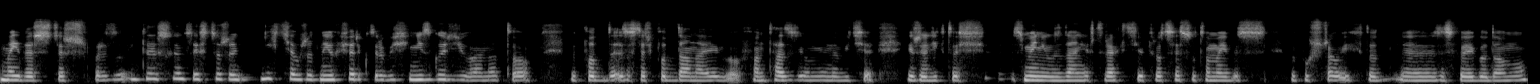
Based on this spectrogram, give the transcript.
Mavis też bardzo interesujące jest to, że nie chciał żadnej ofiary, która by się nie zgodziła na to, by podda zostać poddana jego fantazjom. Mianowicie, jeżeli ktoś zmienił zdanie w trakcie procesu, to Mavis wypuszczał ich do, e, ze swojego domu.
